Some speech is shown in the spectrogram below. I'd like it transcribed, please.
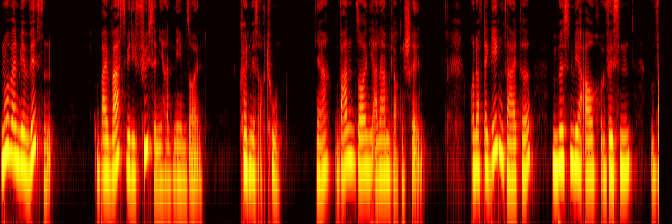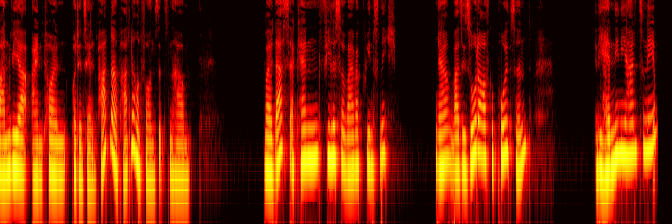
nur wenn wir wissen, bei was wir die Füße in die Hand nehmen sollen, können wir es auch tun. Ja, wann sollen die Alarmglocken schrillen? Und auf der Gegenseite müssen wir auch wissen, wann wir einen tollen potenziellen Partner, Partnerin vor uns sitzen haben. Weil das erkennen viele Survivor Queens nicht. Ja, weil sie so darauf gepolt sind, die Hände in die Hand zu nehmen,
